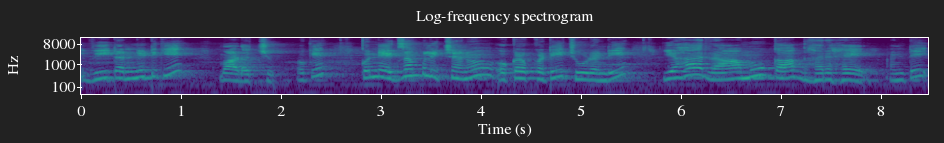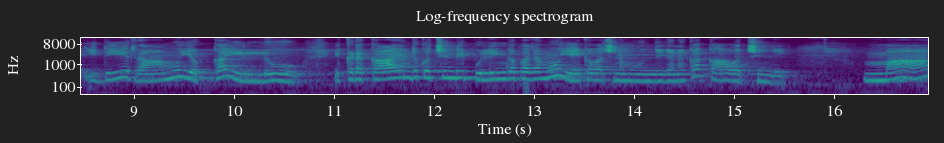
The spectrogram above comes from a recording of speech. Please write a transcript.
వీటన్నిటికీ వాడచ్చు ఓకే కొన్ని ఎగ్జాంపుల్ ఇచ్చాను ఒక్కొక్కటి చూడండి యహ రాము కా ఘర్ హే అంటే ఇది రాము యొక్క ఇల్లు ఇక్కడ కా ఎందుకు వచ్చింది పులింగ పదము ఏకవచనము ఉంది గనక కా వచ్చింది మా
